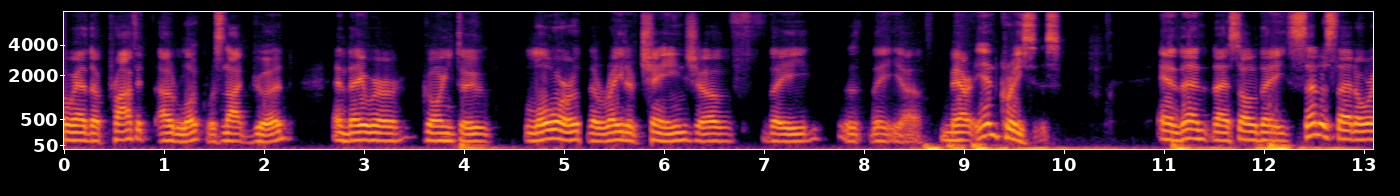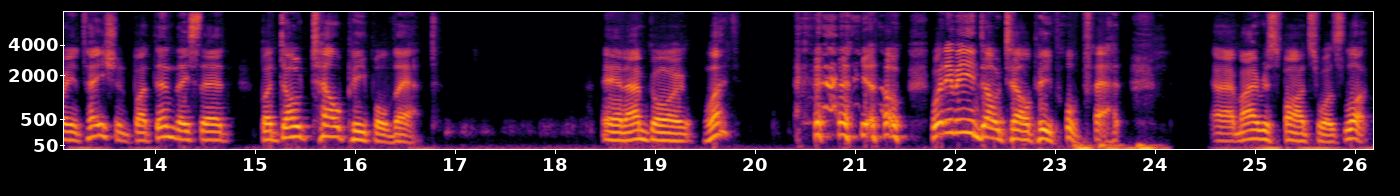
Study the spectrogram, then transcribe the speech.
where the profit outlook was not good, and they were going to lower the rate of change of the the, uh, merit increases. And then that, so they sent us that orientation, but then they said, but don't tell people that. And I'm going, what? you know, what do you mean don't tell people that? Uh, my response was, look,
